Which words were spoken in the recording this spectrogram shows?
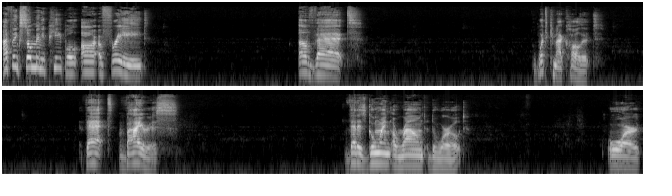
I think so many people are afraid of that. What can I call it? That virus that is going around the world or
